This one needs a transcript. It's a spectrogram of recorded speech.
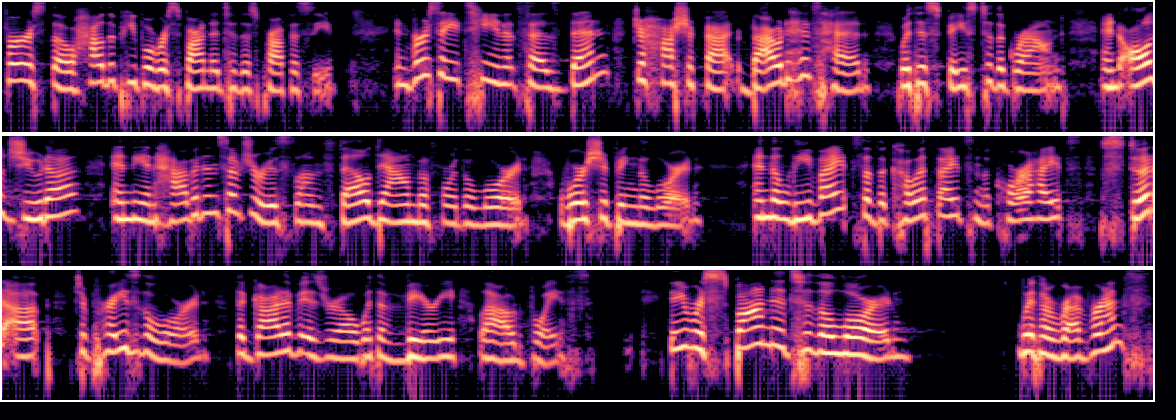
first, though, how the people responded to this prophecy. In verse 18, it says, Then Jehoshaphat bowed his head with his face to the ground, and all Judah and the inhabitants of Jerusalem fell down before the Lord, worshiping the Lord. And the Levites of the Kohathites and the Korahites stood up to praise the Lord, the God of Israel, with a very loud voice. They responded to the Lord with a reverence.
